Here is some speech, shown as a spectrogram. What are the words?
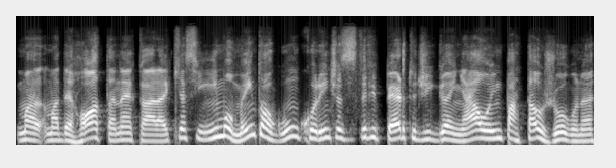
uma, uma, derrota, né, cara, que assim, em momento algum o Corinthians esteve perto de ganhar ou empatar o jogo, né?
